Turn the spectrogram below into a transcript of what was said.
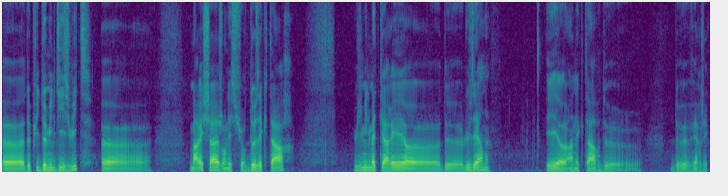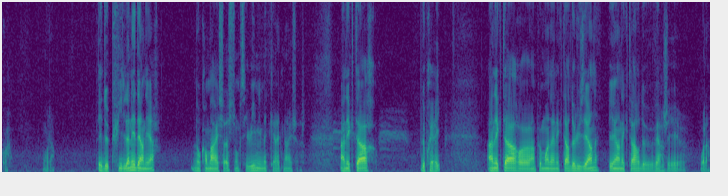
depuis 2018, Maraîchage, on est sur 2 hectares, 8000 m2 euh, de luzerne et 1 euh, hectare de, de verger. Voilà. Et depuis l'année dernière, donc en maraîchage, donc c'est 8000 m2 de maraîchage, 1 hectare de prairie, 1 hectare, euh, un peu moins d'un hectare de luzerne et 1 hectare de verger, voilà,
